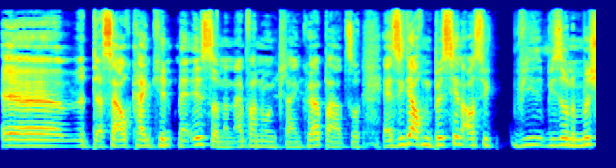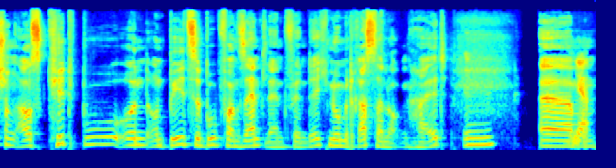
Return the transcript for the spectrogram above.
äh, dass er auch kein Kind mehr ist, sondern einfach nur einen kleinen Körper hat. So, er sieht ja auch ein bisschen aus wie, wie, wie so eine Mischung aus Kid Buu und, und Beelzebub von Sandland, finde ich, nur mit Rasterlocken halt. Ähm, Ja.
